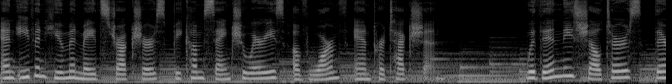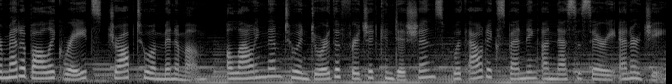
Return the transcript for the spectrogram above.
and even human-made structures become sanctuaries of warmth and protection. Within these shelters, their metabolic rates drop to a minimum, allowing them to endure the frigid conditions without expending unnecessary energy.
